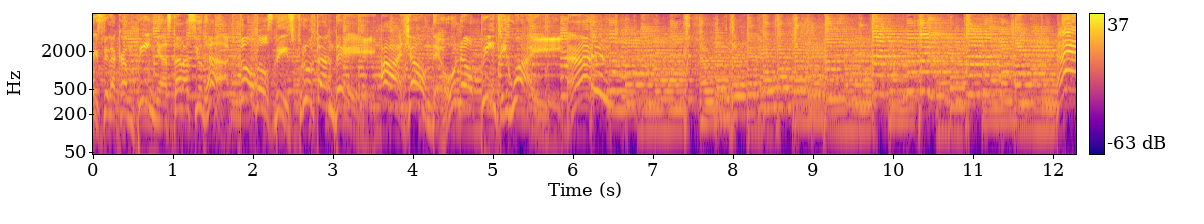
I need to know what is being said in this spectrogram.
Desde la campiña hasta la ciudad, todos disfrutan de Allá donde uno pinta igual. ¿eh? ¡Ey!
